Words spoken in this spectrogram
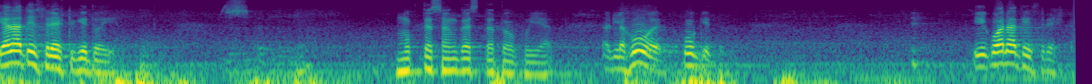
કેનાથી શ્રેષ્ઠ કીધો એ મુક્ત સંઘર્ષ તત્વ ભૂયાત. એટલે શું હોય શું કીધું. એ કોનાથી શ્રેષ્ઠ?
